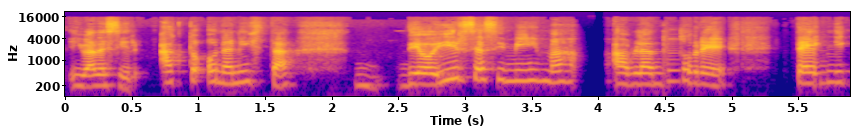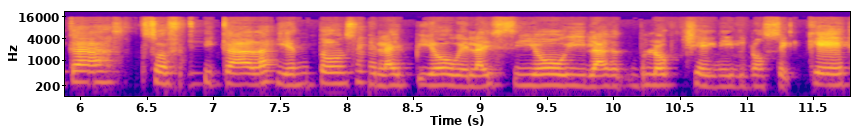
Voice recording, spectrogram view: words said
iba a decir, acto onanista, de oírse a sí mismas hablando sobre técnicas sofisticadas y entonces el IPO, el ICO y la blockchain y no sé qué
